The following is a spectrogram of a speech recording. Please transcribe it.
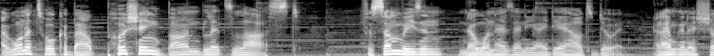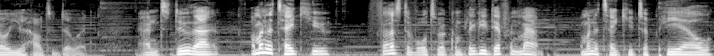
I want to talk about pushing Barn Blitz last. For some reason, no one has any idea how to do it, and I'm going to show you how to do it. And to do that, I'm going to take you, first of all, to a completely different map. I'm going to take you to PL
